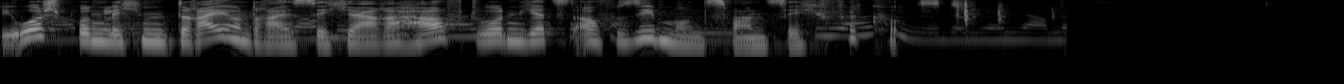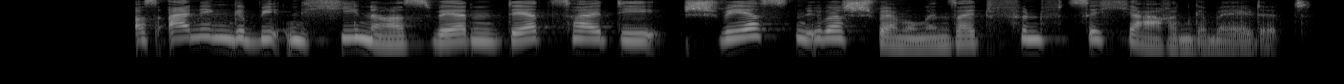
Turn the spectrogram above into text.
Die ursprünglichen 33 Jahre Haft wurden jetzt auf 27 verkürzt. Aus einigen Gebieten Chinas werden derzeit die schwersten Überschwemmungen seit 50 Jahren gemeldet.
